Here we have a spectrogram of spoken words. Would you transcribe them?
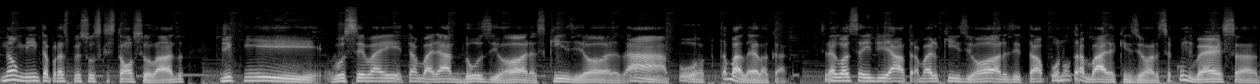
não minta para as pessoas que estão ao seu lado de que você vai trabalhar 12 horas, 15 horas. Ah, porra, puta balela, cara. Esse negócio aí de, ah, trabalho 15 horas e tal. Pô, não trabalha 15 horas. Você conversa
